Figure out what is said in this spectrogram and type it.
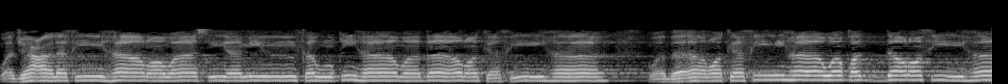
وجعل فيها رواسي من فوقها وبارك فيها وبارك فيها وقدر فيها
